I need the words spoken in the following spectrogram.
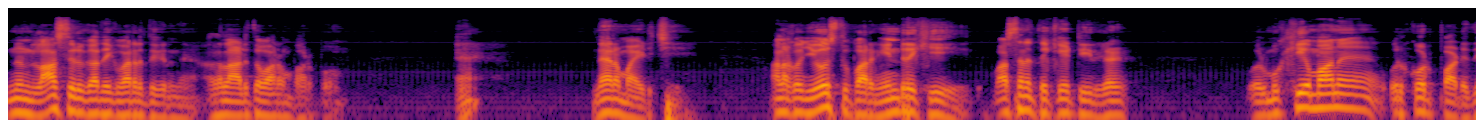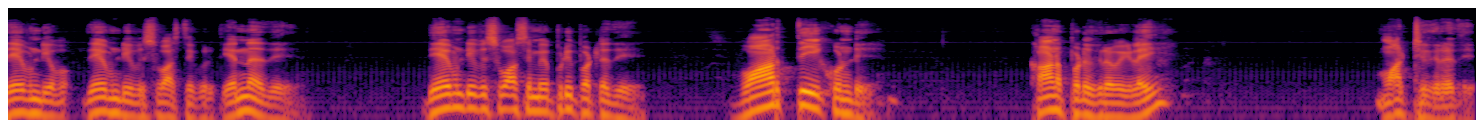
இன்னும் லாஸ்ட் கதைக்கு வர்றதுக்கு இருந்தேன். அதெல்லாம் அடுத்த வாரம் பார்ப்போம். நேரம் ஆயிடுச்சு ஆனால் கொஞ்சம் யோசித்து பாருங்கள் இன்றைக்கு வசனத்தை கேட்டீர்கள். ஒரு முக்கியமான ஒரு கோட்பாடு தேவனுடைய தேவனுடைய விசுவாசத்தை குறித்து. என்ன அது தேவனுடைய விசுவாசம் எப்படிப்பட்டது? வார்த்தையை கொண்டு காணப்படுகிறவைகளை மாற்றுகிறது.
